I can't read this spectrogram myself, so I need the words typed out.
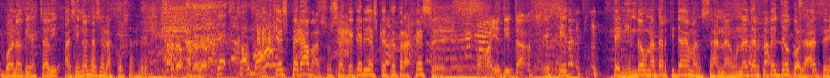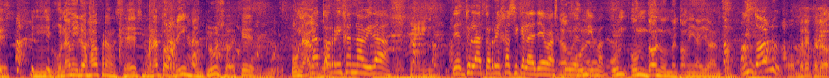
Buenos días, Xavi. Así no se hacen las cosas. ¿eh? Pero, pero, ¿qué, qué esperabas? O sea, ¿qué querías que te trajese? galletita. Es que teniendo una tartita de manzana, una tartita de chocolate, mm, una miloja francesa, una torrija incluso, es que un Una torrija en Navidad. Tú la torrija sí que la llevas tú un, encima. un, un donut me comía yo antes. Un donut. Hombre, pero eh,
